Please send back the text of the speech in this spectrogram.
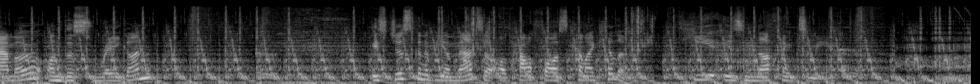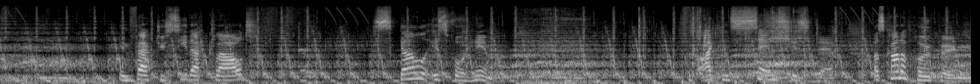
ammo on this ray gun, it's just gonna be a matter of how fast can I kill him. He is nothing to me. In fact, you see that cloud? Skull is for him. I can sense his death. I was kind of hoping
